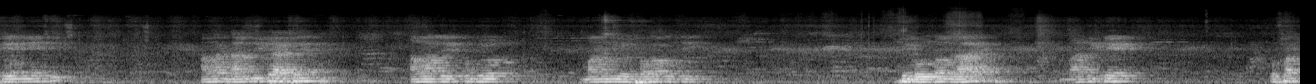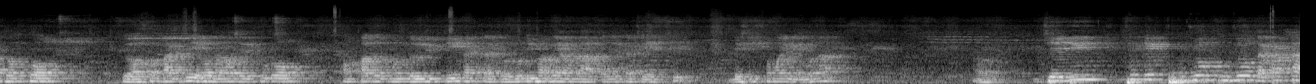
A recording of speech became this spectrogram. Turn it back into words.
চেয়ে নিয়েছি। আমার ডান দিকে আছেন আমাদের পুজোর মাননীয় সভাপতি শ্রী গৌতম রায়। বাদিকে কোষাধ্যক্ষ শ্রী অশোক এবং আমাদের পুরো সম্পাদক মণ্ডলীর টিম একটা জরুরিভাবে আমরা আপনাদের কাছে এসেছি। বেশি সময় নেব না। যেদিন থেকে পুজো পুজো ব্যাপারটা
